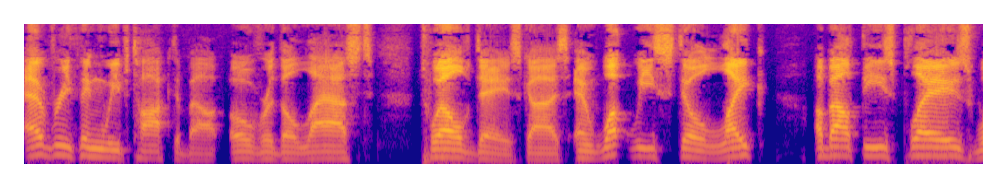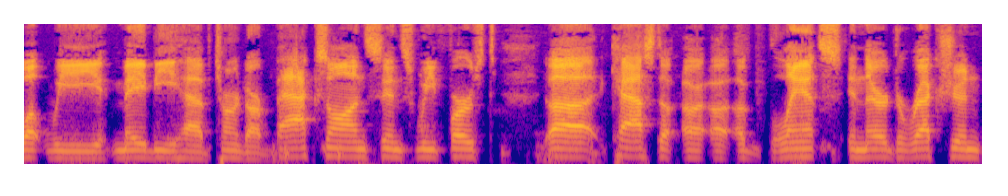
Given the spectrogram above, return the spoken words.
everything we've talked about over the last 12 days, guys, and what we still like about these plays, what we maybe have turned our backs on since we first uh, cast a, a, a, glance in their direction.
